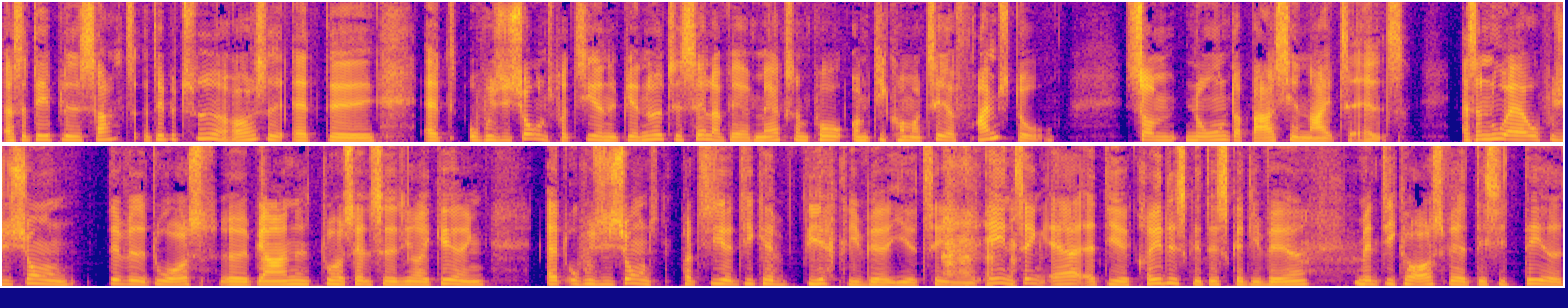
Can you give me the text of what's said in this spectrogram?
Altså det er blevet sagt, og det betyder også, at, øh, at oppositionspartierne bliver nødt til selv at være opmærksom på, om de kommer til at fremstå som nogen, der bare siger nej til alt. Altså nu er opposition, det ved du også, øh, Bjarne, du har selv siddet i regeringen, at oppositionspartier, de kan virkelig være irriterende. En ting er, at de er kritiske, det skal de være, men de kan også være decideret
